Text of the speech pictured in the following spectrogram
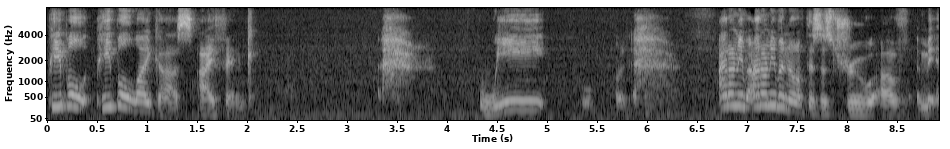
people people like us, I think, we. I don't even I don't even know if this is true of I mean,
